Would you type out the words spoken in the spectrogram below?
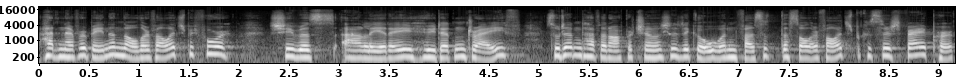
had never been in the other village before. She was a lady who didn't drive, so didn't have an opportunity to go and visit this other village because there's very poor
